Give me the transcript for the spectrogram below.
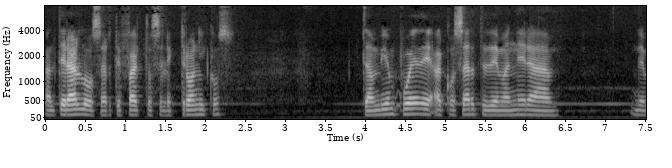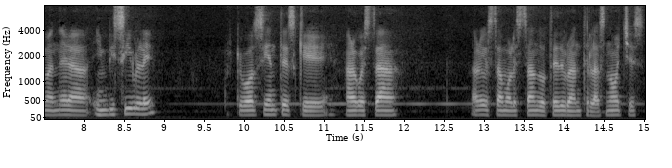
alterar los artefactos electrónicos, también puede acosarte de manera de manera invisible porque vos sientes que algo está algo está molestándote durante las noches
